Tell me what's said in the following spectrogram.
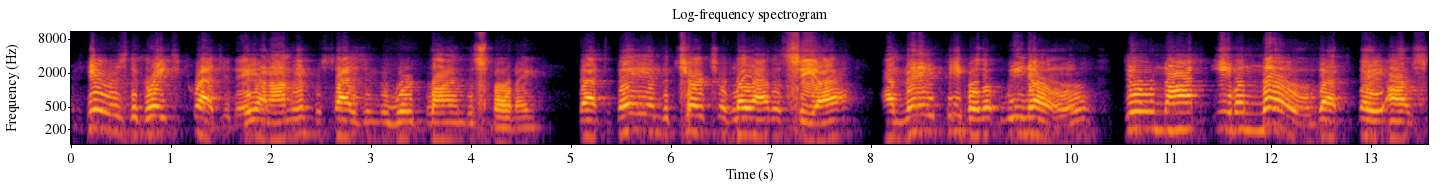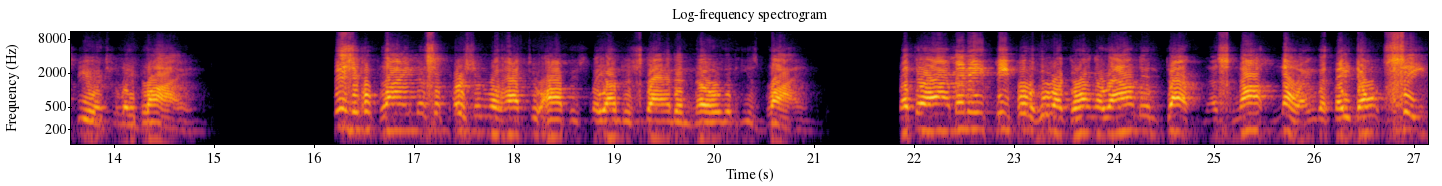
And here is the great tragedy, and I'm emphasizing the word blind this morning, that they in the church of Laodicea and many people that we know do not even know that they are spiritually blind. Physical blindness, a person will have to obviously understand and know that he is blind. But there are many people who are going around in darkness not knowing that they don't see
